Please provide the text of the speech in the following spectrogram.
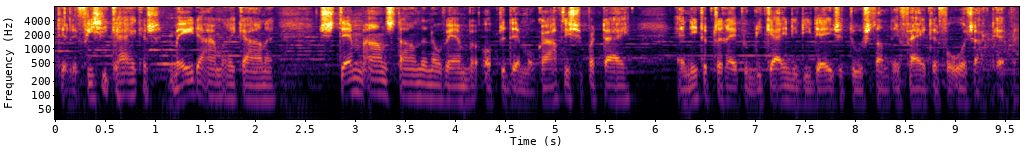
televisiekijkers, mede-Amerikanen... stem aanstaande november op de Democratische Partij... en niet op de Republikeinen die deze toestand in feite veroorzaakt hebben.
